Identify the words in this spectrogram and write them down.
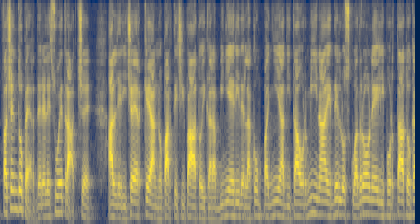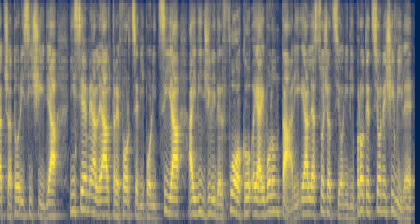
facendo perdere le sue tracce. Alle ricerche hanno partecipato i carabinieri della compagnia di Taormina e dello squadrone eliportato Cacciatori Sicilia insieme alle altre forze di polizia, ai vigili del fuoco e ai volontari e alle associazioni di protezione civile.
